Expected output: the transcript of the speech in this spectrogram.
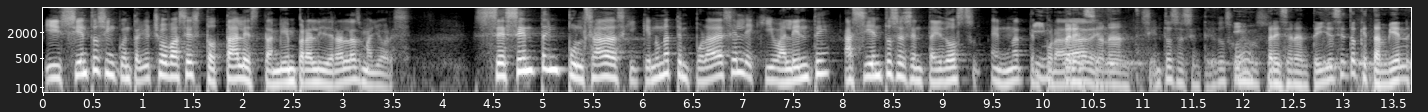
Y 158 bases totales también para liderar las mayores. 60 impulsadas, que en una temporada es el equivalente a 162 en una temporada Impresionante. de 162 juegos. Impresionante. Y yo siento que también,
